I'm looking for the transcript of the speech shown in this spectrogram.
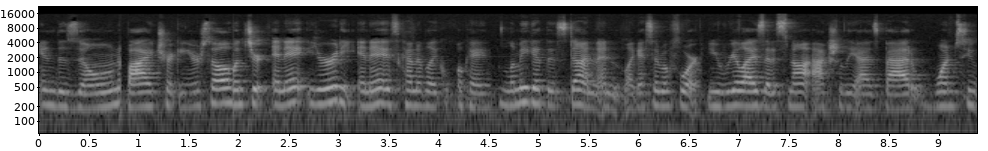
in the zone by tricking yourself. Once you're in it, you're already in it. It's kind of like, okay, let me get this done. And like I said before, you realize that it's not actually as bad once you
